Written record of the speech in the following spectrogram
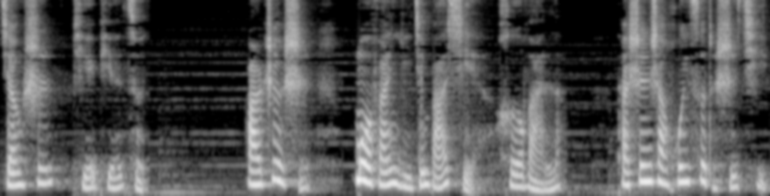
僵尸撇撇嘴。而这时，莫凡已经把血喝完了，他身上灰色的湿气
